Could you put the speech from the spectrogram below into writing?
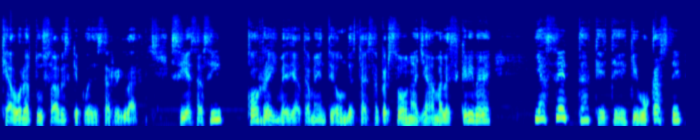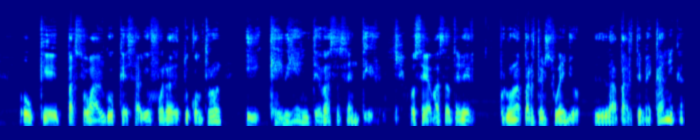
que ahora tú sabes que puedes arreglar. Si es así, corre inmediatamente donde está esa persona, llámala, escríbele y acepta que te equivocaste o que pasó algo que salió fuera de tu control y qué bien te vas a sentir. O sea, vas a tener por una parte el sueño, la parte mecánica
